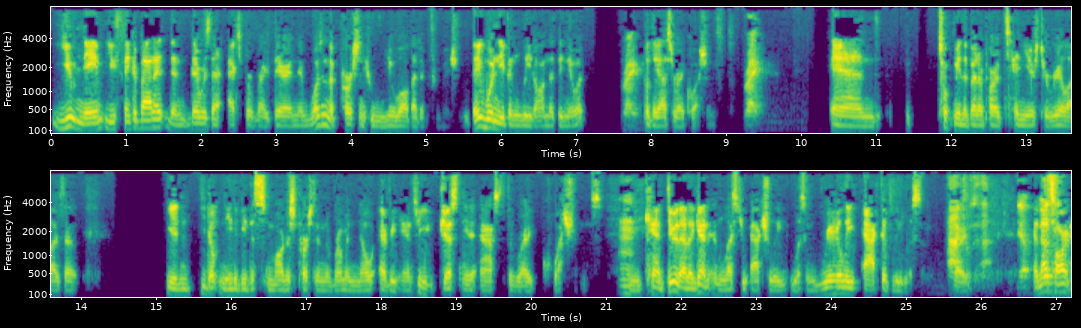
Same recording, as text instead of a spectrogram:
you name you think about it, then there was that expert right there, and it wasn't the person who knew all that information. They wouldn't even lead on that they knew it, right, but they asked the right questions. right. And it took me the better part of 10 years to realize that you, you don't need to be the smartest person in the room and know every answer. You just need to ask the right questions. Mm. And you can't do that again unless you actually listen, really actively listen. Right. Yep. And that's Listen- hard.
